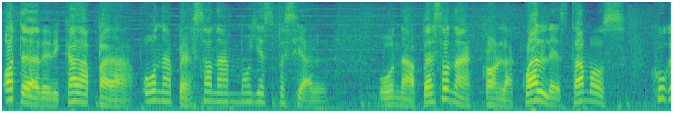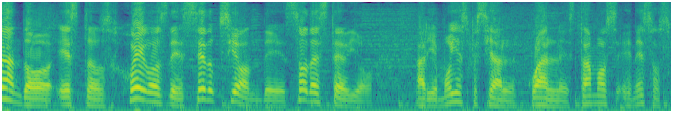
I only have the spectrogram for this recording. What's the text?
otra dedicada para una persona muy especial, una persona con la cual estamos jugando estos juegos de seducción de Soda Stereo. Alguien muy especial, cual estamos en esos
